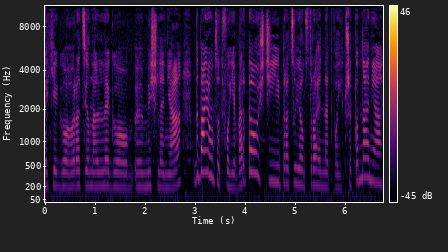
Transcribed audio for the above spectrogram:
takiego racjonalnego y, myślenia, dbając o Twoje wartości, pracując trochę na Twoich przekonaniach.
